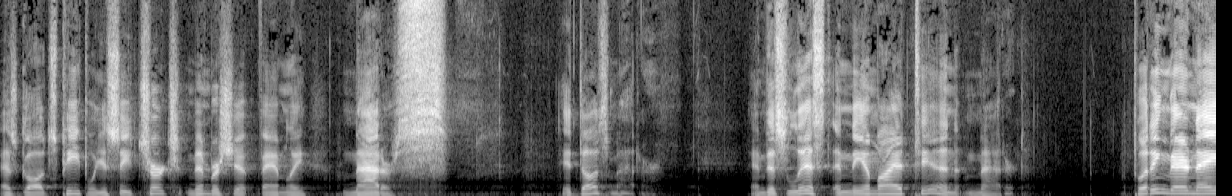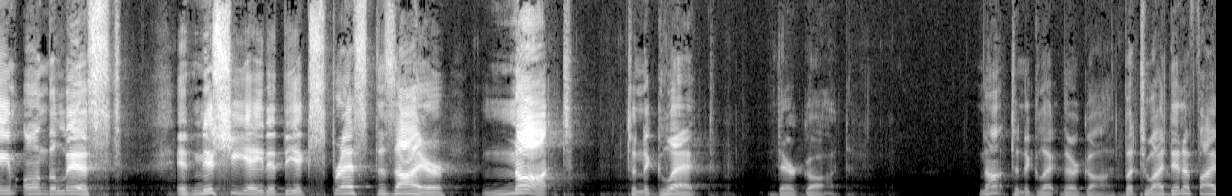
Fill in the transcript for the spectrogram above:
as God's people. You see, church membership, family, matters. It does matter. And this list in Nehemiah 10 mattered. Putting their name on the list initiated the expressed desire not to neglect their God not to neglect their God, but to identify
